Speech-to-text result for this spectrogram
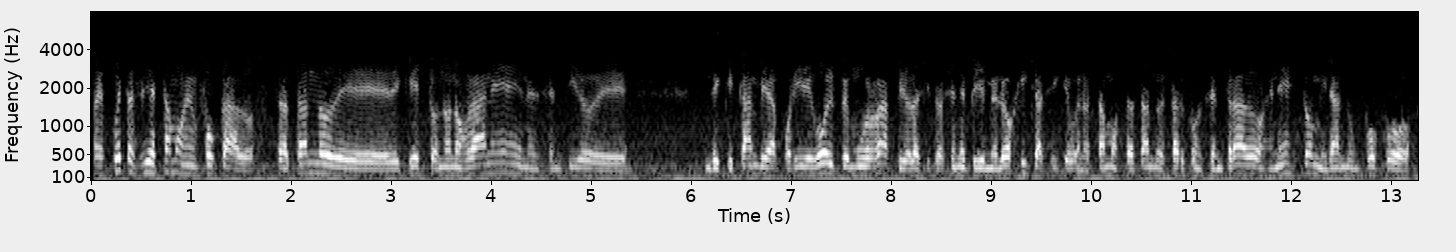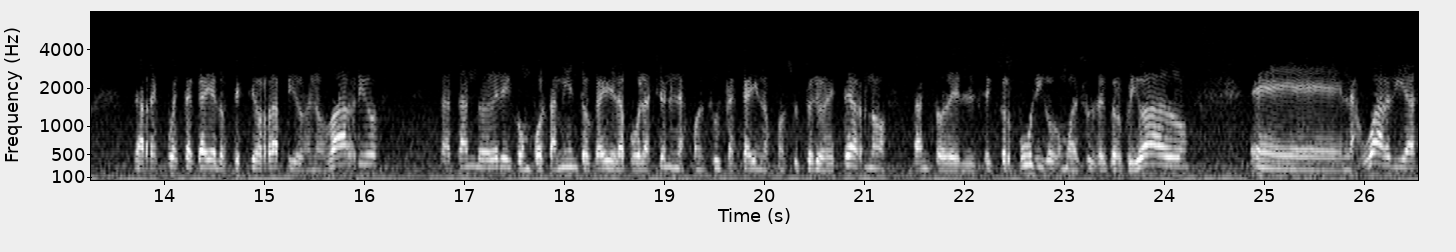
La respuesta sí estamos enfocados, tratando de, que esto no nos gane en el sentido de, que cambia por ahí de golpe muy rápido la situación epidemiológica, así que bueno, estamos tratando de estar concentrados en esto, mirando un poco la respuesta que hay a los testeos rápidos en los barrios, tratando de ver el comportamiento que hay de la población en las consultas que hay en los consultorios externos, tanto del sector público como del subsector privado, eh, en las guardias,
